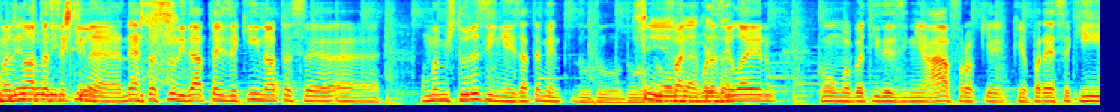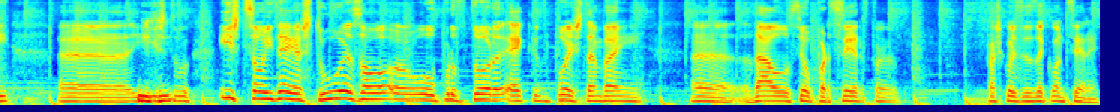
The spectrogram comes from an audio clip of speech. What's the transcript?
mas do nota-se aqui estilo. na- nesta sonoridade que tens aqui, nota-se ah, uma misturazinha exatamente do, do, do- Sim, do funk exato, brasileiro com uma batidazinha afro que, que aparece aqui. E Uhum. isto, isto são ideias tuas ou, ou o produtor é que depois também ah, dá o seu parecer para, para as coisas acontecerem?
